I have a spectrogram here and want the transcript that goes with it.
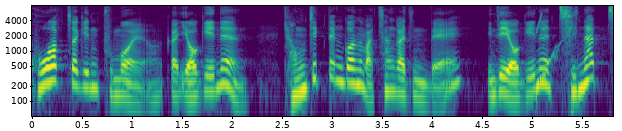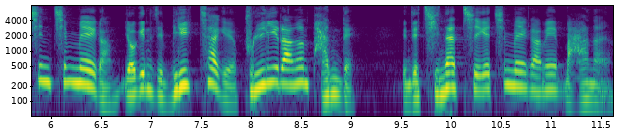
고압적인 부모예요. 그러니까 여기는 경직된 거는 마찬가지인데 이제 여기는 지나친 친밀감, 여기는 이제 밀착이에요. 분리랑은 반대. 이제 지나치게 친밀감이 많아요.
